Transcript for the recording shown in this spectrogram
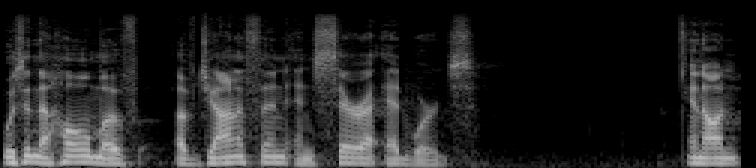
was in the home of, of Jonathan and Sarah Edwards. And on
